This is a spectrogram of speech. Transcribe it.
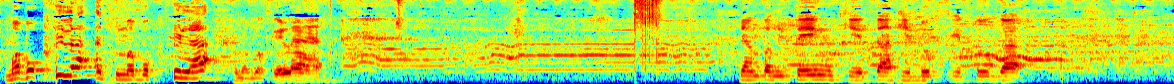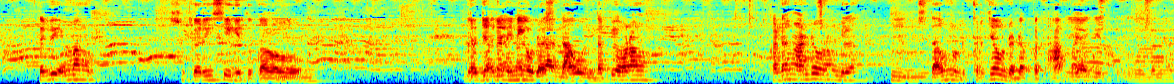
mabok heula atuh mabok heula mabok lah yang penting kita hidup itu gak tapi emang suka risih gitu kalau Gak kerja kan ini udah setahun tapi orang kadang ada orang bilang Hmm. setahun kerja udah dapat apa? Iya ya gitu iya benar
